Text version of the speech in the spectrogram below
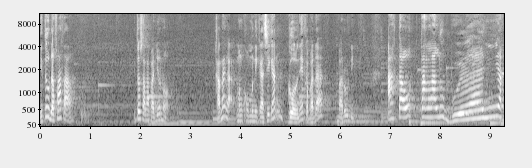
Itu udah fatal. Itu salah Pak Jono. Karena nggak mengkomunikasikan goalnya kepada Pak Rudi. Atau terlalu banyak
